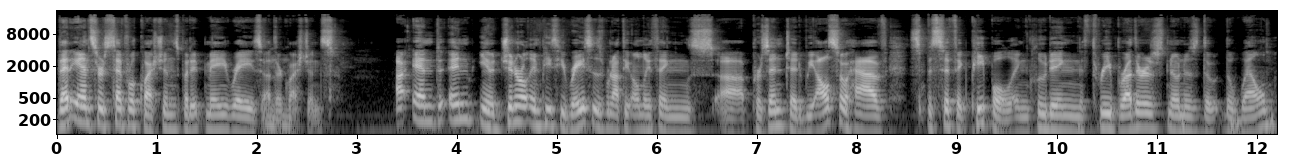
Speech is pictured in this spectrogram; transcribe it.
that answers several questions, but it may raise other Mhm. questions. Uh, and and you know, general NPC races were not the only things uh, presented. We also have specific people, including three brothers known as the the Whelm.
